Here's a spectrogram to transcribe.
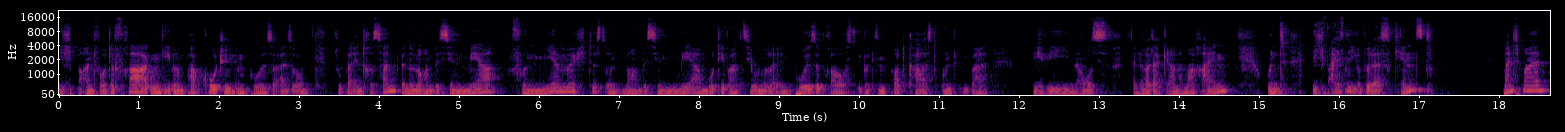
ich beantworte Fragen, gebe ein paar Coaching-Impulse. Also super interessant, wenn du noch ein bisschen mehr von mir möchtest und noch ein bisschen mehr Motivation oder Impulse brauchst über diesen Podcast und über WW hinaus, dann hör da gerne mal rein. Und ich weiß nicht, ob du das kennst. Manchmal,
